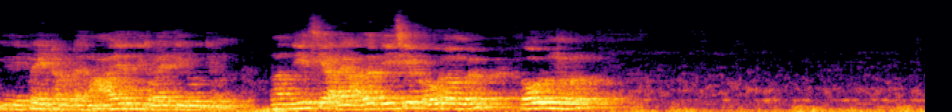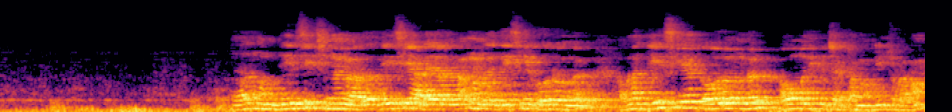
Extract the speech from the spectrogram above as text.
இது எப்போ ஏற்றப்பட்டது ஆயிரத்தி தொள்ளாயிரத்தி இருபத்தி ஒன்று. ஆனால் தேசிய அடையாளம் அதாவது தேசிய கௌரவங்கள் கௌரவங்கள் அதாவது நம்ம தேசிய சின்னங்கள் அதாவது தேசிய அடையாளம் தான் நம்ம தேசிய கௌரவங்கள் அப்படின்னா தேசிய கௌரவங்கள் அவமதிப்பு சட்டம் அப்படின்னு சொல்லலாம்.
